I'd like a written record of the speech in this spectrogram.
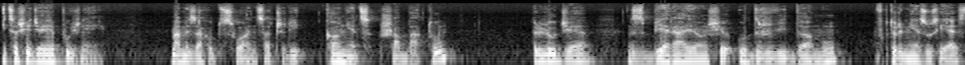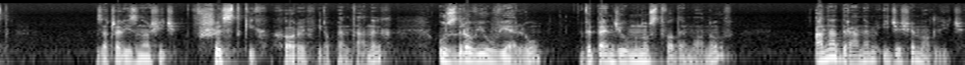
I co się dzieje później? Mamy zachód słońca, czyli koniec szabatu. Ludzie zbierają się u drzwi domu, w którym Jezus jest. Zaczęli znosić wszystkich chorych i opętanych. Uzdrowił wielu, wypędził mnóstwo demonów, a nad ranem idzie się modlić.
